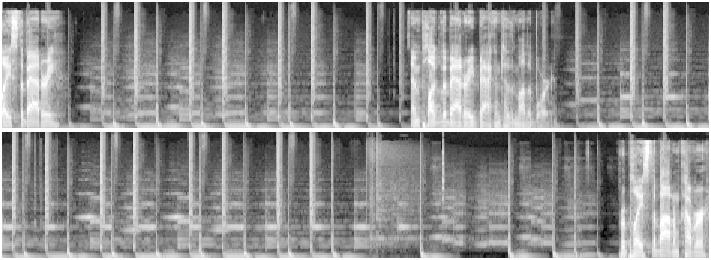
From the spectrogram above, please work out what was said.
Place the battery and plug the battery back into the motherboard. Replace the bottom cover.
